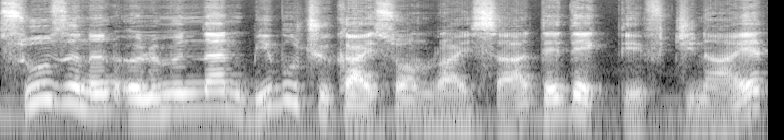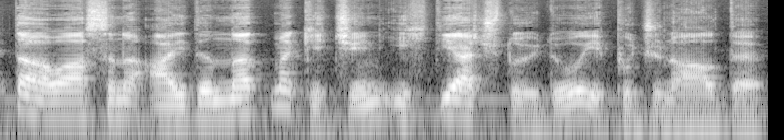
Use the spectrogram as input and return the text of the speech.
Susan'ın ölümünden bir buçuk ay sonra ise dedektif cinayet davasını aydınlatmak için ihtiyaç duyduğu ipucunu aldı.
